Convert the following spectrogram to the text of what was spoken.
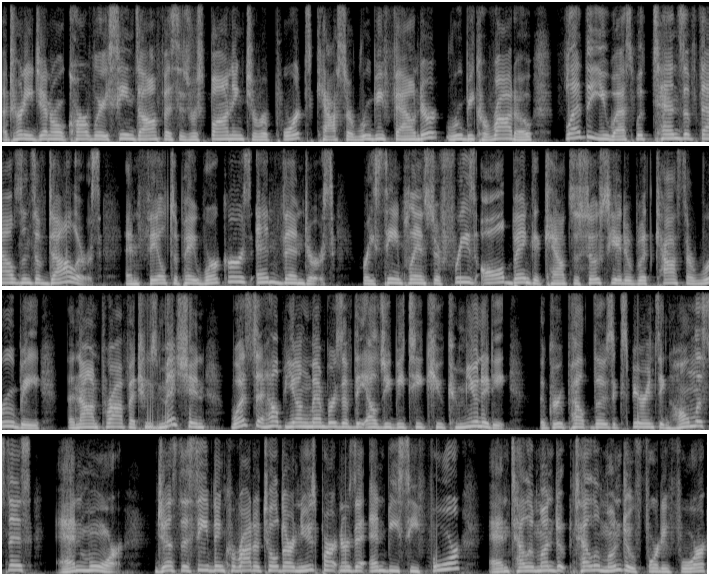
Attorney General Karl Racine's office is responding to reports Casa Ruby founder Ruby Corado fled the U.S. with tens of thousands of dollars and failed to pay workers and vendors. Racine plans to freeze all bank accounts associated with Casa Ruby, the nonprofit whose mission was to help young members of the LGBTQ community. The group helped those experiencing homelessness and more. Just this evening, Corado told our news partners at NBC4 and Telemundo, Telemundo 44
